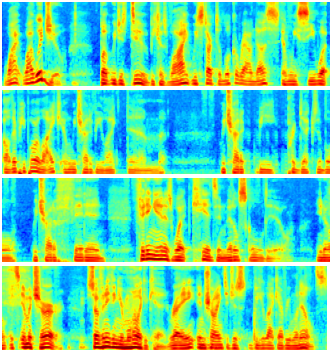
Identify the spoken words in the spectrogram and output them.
Why? Why would you? but we just do because why? We start to look around us and we see what other people are like and we try to be like them. We try to be predictable. We try to fit in. Fitting in is what kids in middle school do. You know, it's immature. So if anything, you're more like a kid, right? And trying to just be like everyone else.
